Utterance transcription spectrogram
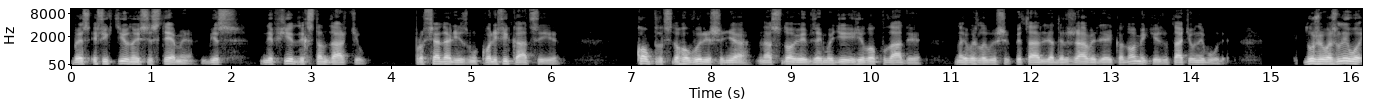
Без ефективної системи, без необхідних стандартів, професіоналізму, кваліфікації, комплексного вирішення на основі взаємодії гілок влади найважливіших питань для держави, для економіки, результатів не буде. Дуже важливо,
